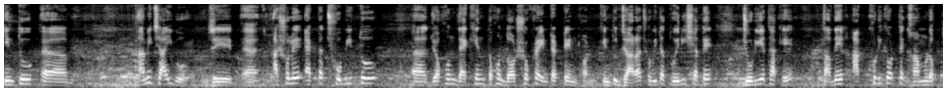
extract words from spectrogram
কিন্তু আমি চাইব যে আসলে একটা ছবি তো যখন দেখেন তখন দর্শকরা এন্টারটেনড হন। কিন্তু যারা ছবিটা তৈরির সাথে জড়িয়ে থাকে তাদের আক্ষরিক অর্থে ঘাম রক্ত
